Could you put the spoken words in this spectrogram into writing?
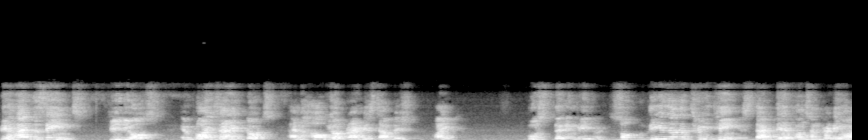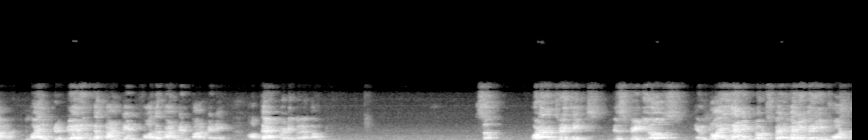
behind the scenes videos, employees' anecdotes, and how your brand established might boost their engagement. So these are the three things that they're concentrating on while preparing the content for the content marketing of that particular company. So what are the three things? These videos, employees' anecdotes, very, very, very important.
